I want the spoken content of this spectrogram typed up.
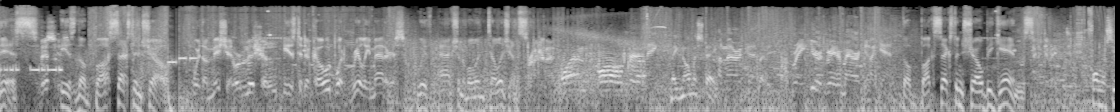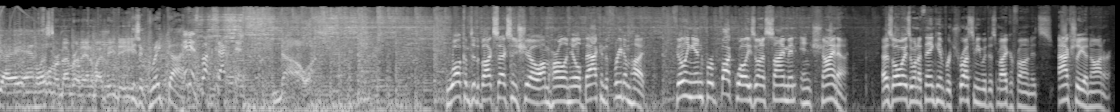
This, this is the Buck Sexton Show, where the mission, Your mission is to decode what really matters with actionable intelligence. One small step. Make no mistake. America great. You're a great American again. The Buck Sexton Show begins Former CIA analyst. former member of the NYPD. He's a great guy. It is Buck Sexton. now. Welcome to the Buck Sexton Show. I'm Harlan Hill, back in the Freedom Hut, filling in for Buck while he's on assignment in China. As always, I want to thank him for trusting me with this microphone. It's actually an honor.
